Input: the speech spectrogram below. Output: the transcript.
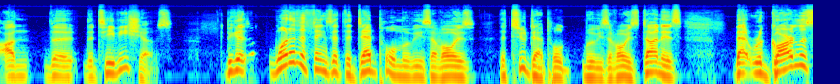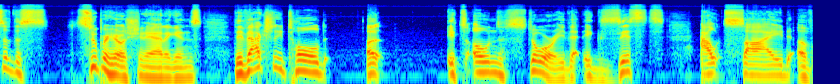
on the the TV shows? Because one of the things that the Deadpool movies have always the two Deadpool movies have always done is that regardless of the s- superhero shenanigans, they've actually told a, its own story that exists outside of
